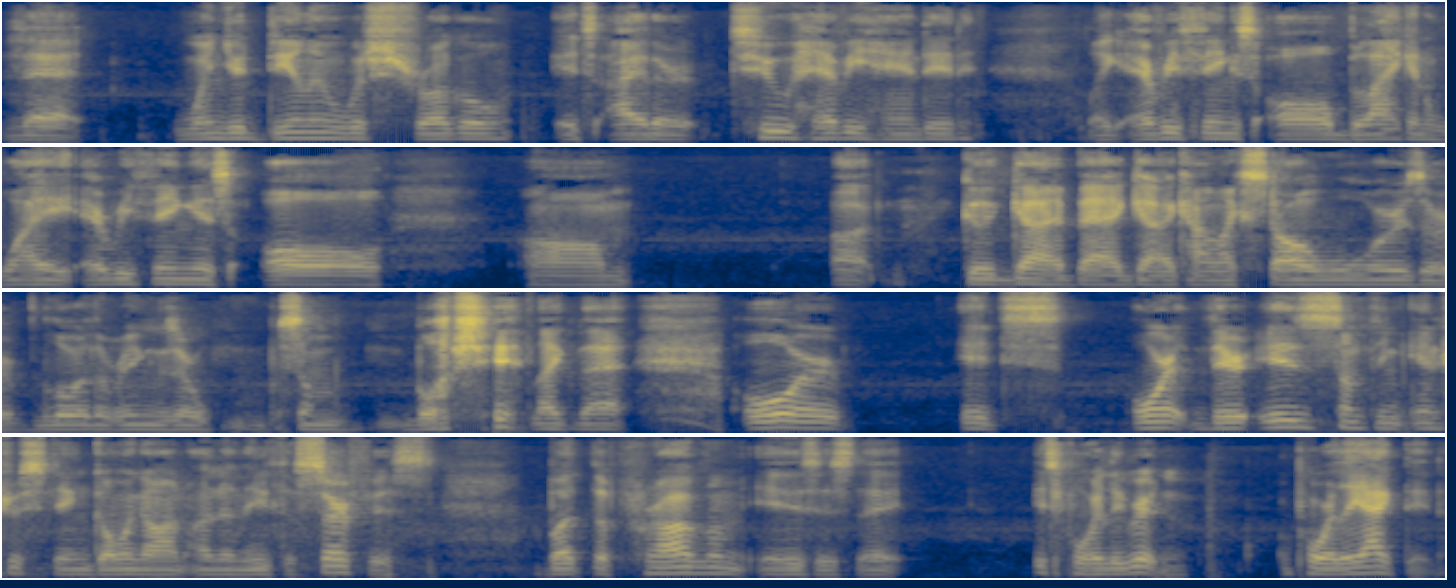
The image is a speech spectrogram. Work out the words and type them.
that when you're dealing with struggle, it's either too heavy handed, like everything's all black and white, everything is all um uh good guy, bad guy, kind of like Star Wars or Lord of the Rings or some bullshit like that. Or it's or there is something interesting going on underneath the surface, but the problem is is that it's poorly written, or poorly acted,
